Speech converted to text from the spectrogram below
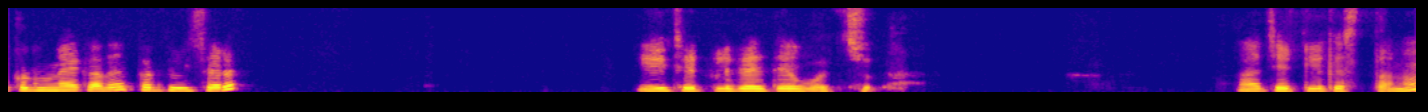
ఇక్కడ ఉన్నాయి కదా ఇక్కడ చూసారా? ఈ చెట్లకి అయితే ఇవ్వచ్చు. ఆ చెట్లకి ఇస్తాను.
